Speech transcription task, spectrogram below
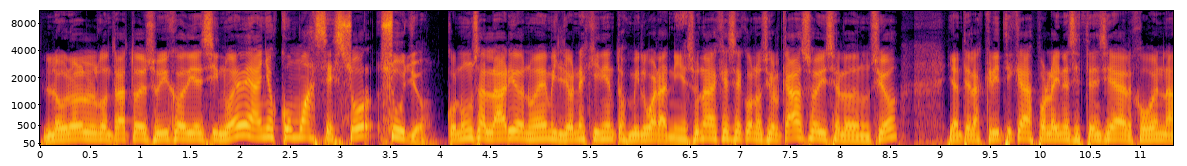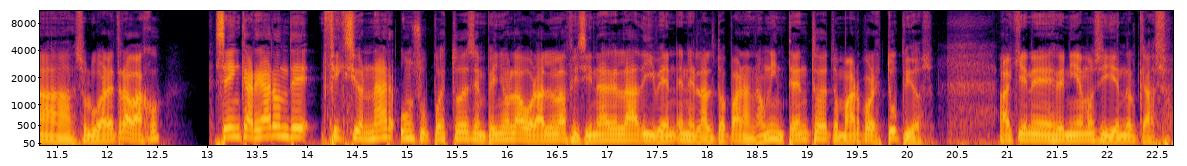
logró el contrato de su hijo de 19 años como asesor suyo, con un salario de 9.500.000 guaraníes. Una vez que se conoció el caso y se lo denunció, y ante las críticas por la inexistencia del joven a su lugar de trabajo, se encargaron de ficcionar un supuesto desempeño laboral en la oficina de la DIVEN en el Alto Paraná, un intento de tomar por estúpidos a quienes veníamos siguiendo el caso.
